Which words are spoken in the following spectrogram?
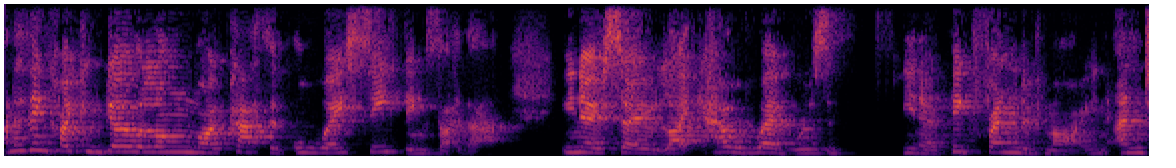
and I think I can go along my path and always see things like that. You know, so like Howard Webb was, a, you know, a big friend of mine, and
